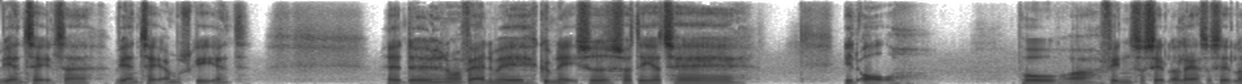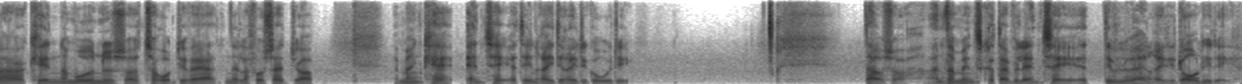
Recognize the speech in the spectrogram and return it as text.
Vi, antagelser, vi antager måske, at, at øh, når man er færdig med gymnasiet, så er det at tage øh, et år på at finde sig selv og lære sig selv at kende og modnes og tage rundt i verden eller få sig et job, at man kan antage, at det er en rigtig, rigtig god idé. Der er jo så andre mennesker, der vil antage, at det vil være en rigtig dårlig idé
